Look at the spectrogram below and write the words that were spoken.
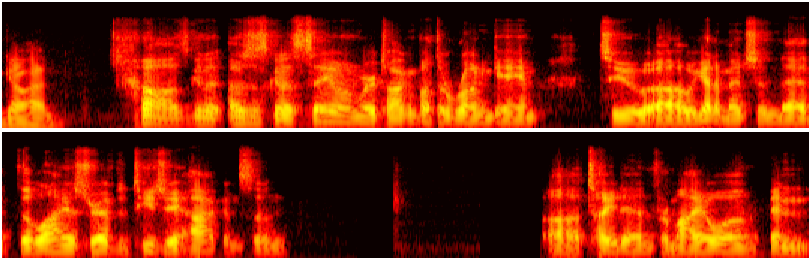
go ahead. Oh, I was gonna. I was just gonna say when we were talking about the run game, too. Uh, we got to mention that the Lions drafted T.J. Hockenson, uh, tight end from Iowa, and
